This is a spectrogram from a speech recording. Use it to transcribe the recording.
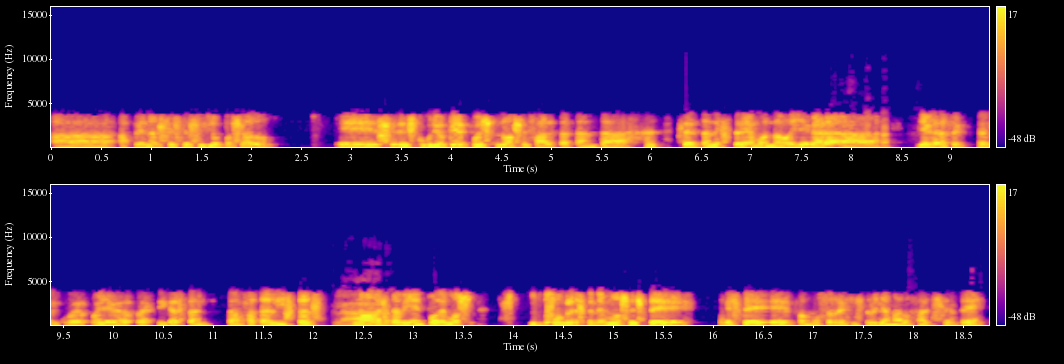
a, apenas este siglo pasado eh, se descubrió que pues no hace falta tanta, ser tan extremo, ¿no? Llegar a llegar a afectar el cuerpo, llegar a prácticas tan, tan fatalistas. No, está bien, podemos, los hombres tenemos este, este famoso registro llamado falsete,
